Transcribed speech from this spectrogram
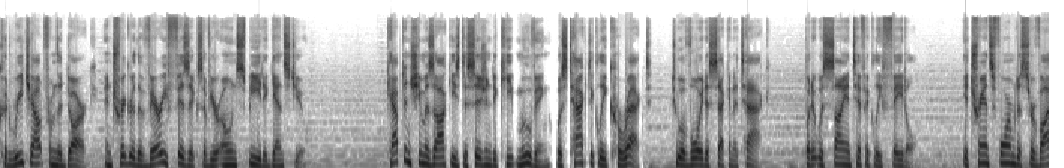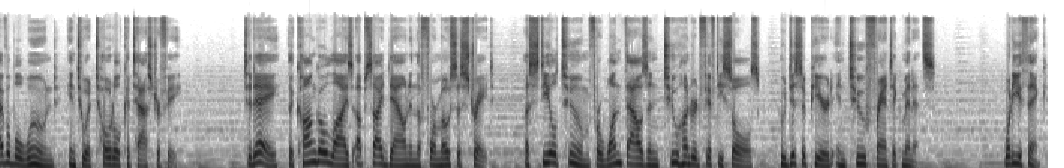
could reach out from the dark and trigger the very physics of your own speed against you. Captain Shimazaki's decision to keep moving was tactically correct to avoid a second attack, but it was scientifically fatal. It transformed a survivable wound into a total catastrophe. Today, the Kongo lies upside down in the Formosa Strait, a steel tomb for 1,250 souls who disappeared in two frantic minutes. What do you think?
